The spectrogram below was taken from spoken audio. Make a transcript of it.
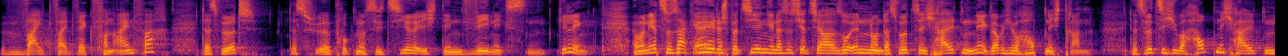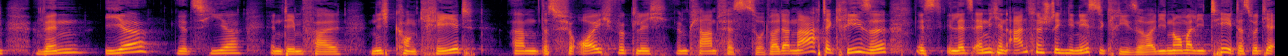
weit, weit weg von einfach. Das wird das äh, prognostiziere ich den wenigsten gelingen. Wenn man jetzt so sagt, hey, das Spazierengehen, das ist jetzt ja so innen und das wird sich halten, nee, glaube ich überhaupt nicht dran. Das wird sich überhaupt nicht halten, wenn ihr jetzt hier in dem Fall nicht konkret ähm, das für euch wirklich einen Plan festzurrt. Weil danach der Krise ist letztendlich in Anführungsstrichen die nächste Krise, weil die Normalität, das wird ja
